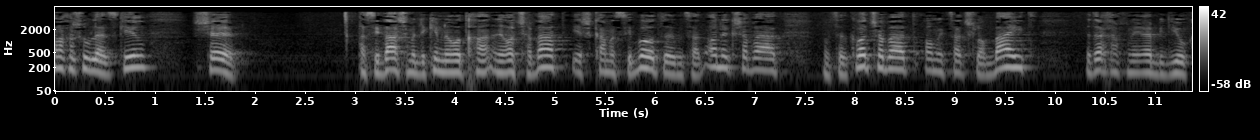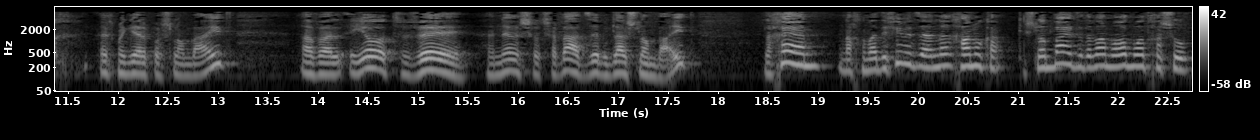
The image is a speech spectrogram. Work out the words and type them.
כאן חשוב להזכיר שהסיבה שמדליקים נרות, נרות שבת, יש כמה סיבות, זה מצד עונג שבת, מצד כבוד שבת או מצד שלום בית, ותכף נראה בדיוק איך מגיע לפה שלום בית, אבל היות והנר של שבת זה בגלל שלום בית, לכן אנחנו מעדיפים את זה על נר חנוכה, כי שלום בית זה דבר מאוד מאוד חשוב,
